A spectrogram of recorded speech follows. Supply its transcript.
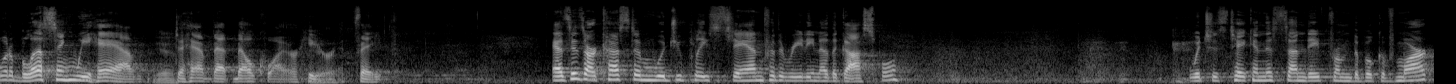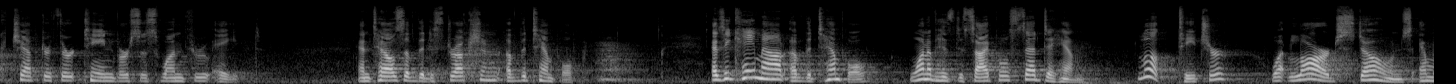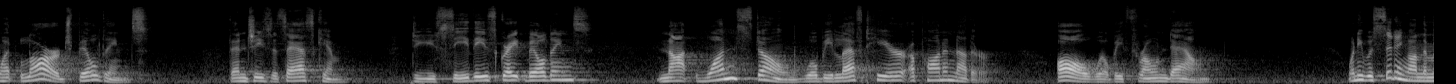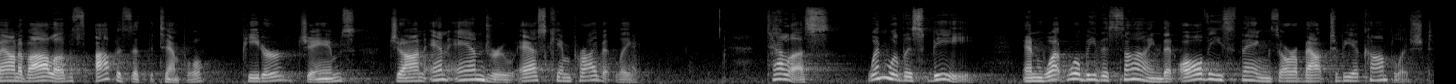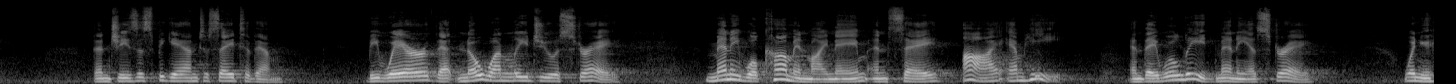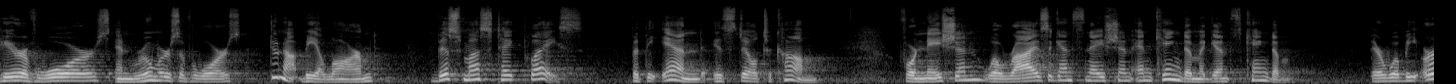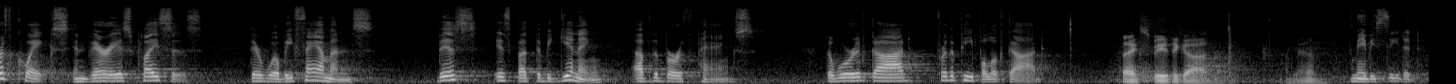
What a blessing we have yeah. to have that bell choir here at Faith. As is our custom, would you please stand for the reading of the gospel, which is taken this Sunday from the book of Mark, chapter 13, verses 1 through 8, and tells of the destruction of the temple. As he came out of the temple, one of his disciples said to him, Look, teacher, what large stones and what large buildings. Then Jesus asked him, Do you see these great buildings? Not one stone will be left here upon another, all will be thrown down. When he was sitting on the Mount of Olives opposite the temple, Peter, James, John, and Andrew asked him privately, Tell us, When will this be? And what will be the sign that all these things are about to be accomplished? Then Jesus began to say to them, Beware that no one leads you astray. Many will come in my name and say, I am he, and they will lead many astray. When you hear of wars and rumors of wars, do not be alarmed. This must take place, but the end is still to come. For nation will rise against nation and kingdom against kingdom. There will be earthquakes in various places. There will be famines. This is but the beginning of the birth pangs. The word of God for the people of God. Thanks be to God. Amen. You may be seated.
